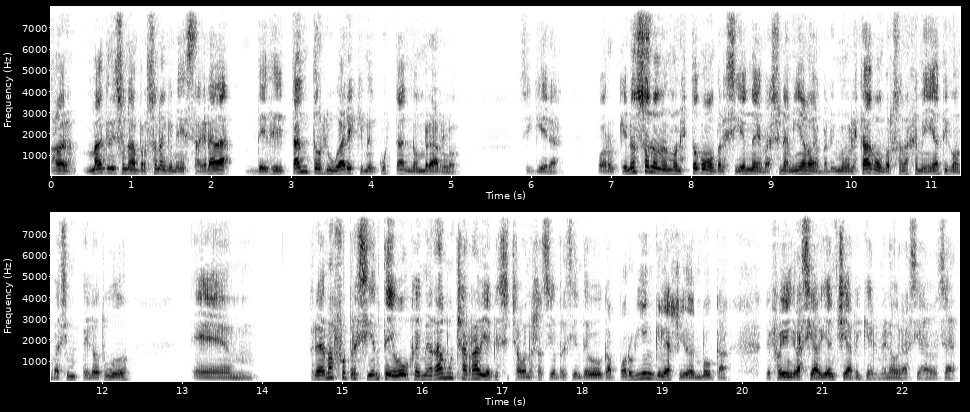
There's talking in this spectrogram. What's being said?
A ver, Macri es una persona que me desagrada desde tantos lugares que me cuesta nombrarlo, siquiera. Porque no solo me molestó como presidente, me pareció una mierda, me, molestaba como personaje mediático, me parecía un pelotudo. Eh, pero además fue presidente de Boca y me da mucha rabia que ese chabón haya sido presidente de Boca, por bien que le haya ido en Boca. Le fue bien gracias a Bianchi y a Riquelme, no gracias. O sea,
